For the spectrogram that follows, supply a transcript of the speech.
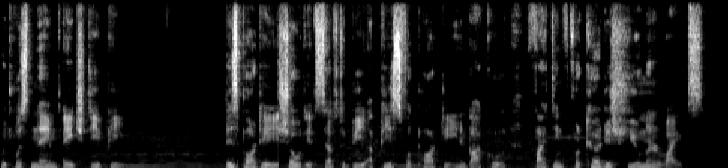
which was named HDP, this party showed itself to be a peaceful party in Bakur fighting for Kurdish human rights.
